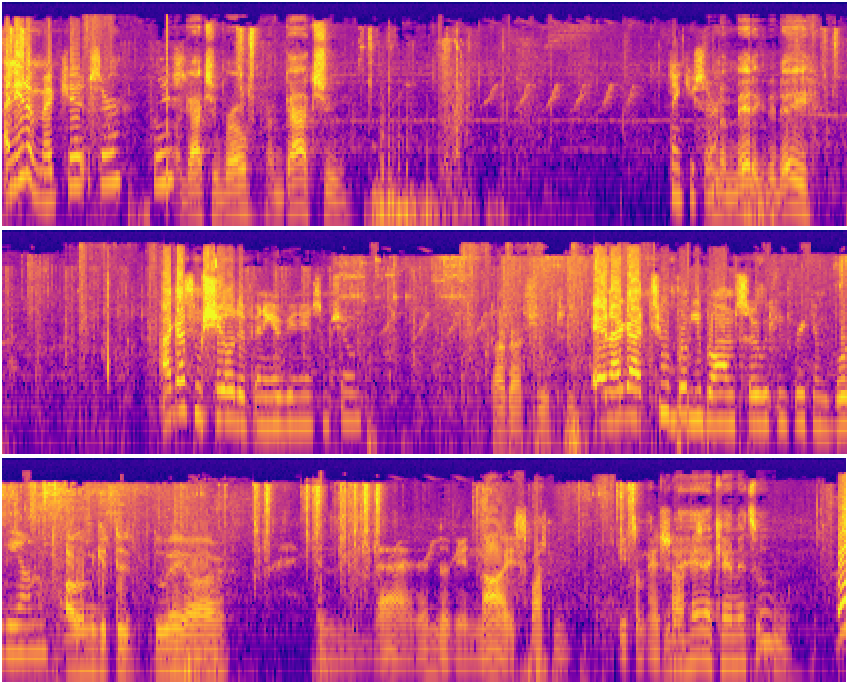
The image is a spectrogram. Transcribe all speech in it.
I need a med kit, sir. Please. I got you, bro. I got you. Thank you, sir. I'm sir. the medic today. I got some shield if any of you need some shield. I got shield too. And I got two boogie bombs so we can freaking boogie on them. Oh, let me get this blue AR. And that, that's looking nice. Watch me get some headshots. Get a headshots. hand cannon too. Bro,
